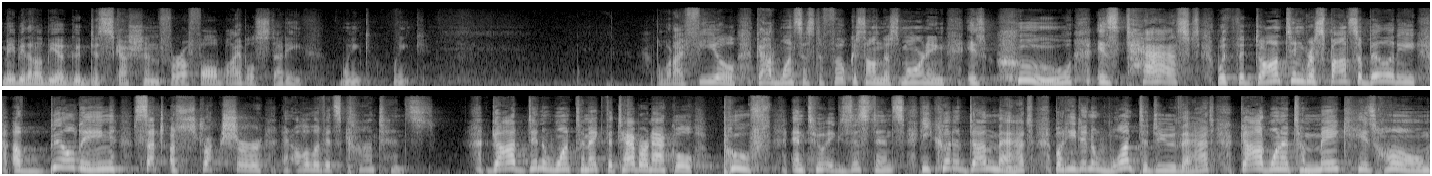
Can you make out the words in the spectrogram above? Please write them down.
Maybe that'll be a good discussion for a fall Bible study. Wink, wink. But what I feel God wants us to focus on this morning is who is tasked with the daunting responsibility of building such a structure and all of its contents. God didn't want to make the tabernacle poof into existence. He could have done that, but he didn't want to do that. God wanted to make his home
